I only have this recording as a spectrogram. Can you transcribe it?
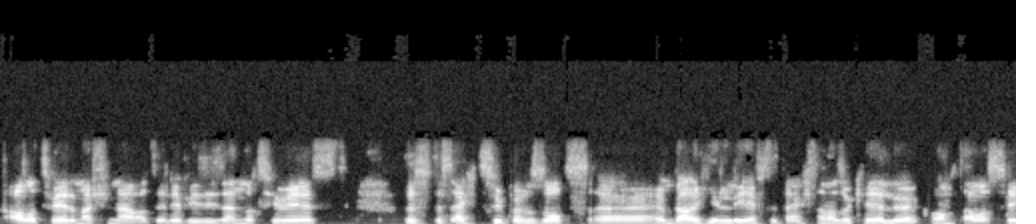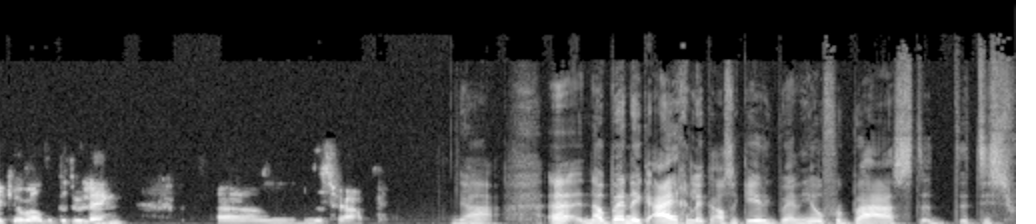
alle tweede nationale televisiezenders geweest. Dus het is echt super zot. in België leeft het echt. En dat is ook heel leuk, want dat was zeker wel de bedoeling. Um, dus ja, ja, uh, nou ben ik eigenlijk, als ik eerlijk ben, heel verbaasd. Het is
